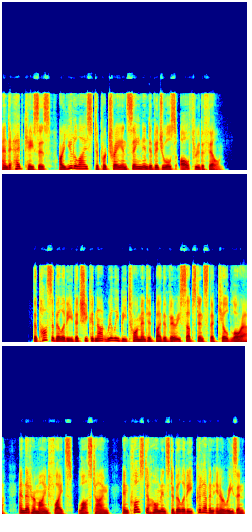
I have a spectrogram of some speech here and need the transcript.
and head cases are utilized to portray insane individuals all through the film. The possibility that she could not really be tormented by the very substance that killed Laura, and that her mind flights, lost time, and close to home instability could have an inner reason,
